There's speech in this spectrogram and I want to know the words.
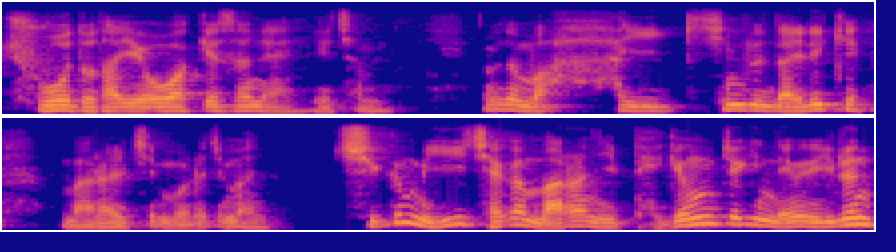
주어도 다 여호와께서네 이게 참 여러분들 뭐, 아, 이 힘들다 이렇게 말할지 모르지만 지금 이 제가 말한 이 배경적인 내용, 이런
